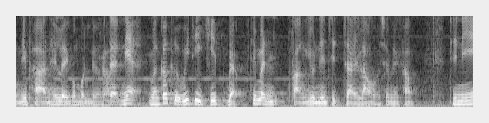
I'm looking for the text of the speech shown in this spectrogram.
ลนิพพานให้เลยก็หมดเรื่องครับแต่เนี่ยมันก็คือวิธีคิดแบบที่มันฝังอยู่ในจิตใจเราใช่ไหมครับ ทีนี้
